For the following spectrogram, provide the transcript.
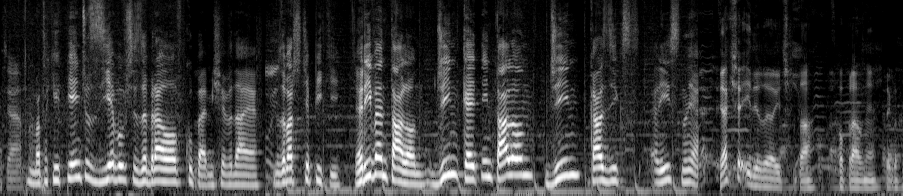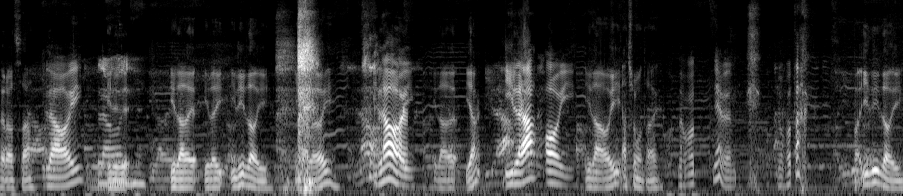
Widziałem. Bo takich pięciu zjebów się zebrało w kupę, mi się wydaje. No zobaczcie piki. Riven Talon, Jean, Caitlyn Talon, Jean, Kha'Zix, Elise, no nie. Jak się Ililoi czyta poprawnie, tego herosa? Iloi? Ili- Ilale, ile, Ililoi. Ilaloi? Iloi. Ilale, jak? Ila oi. Ilaoi? A czemu tak? No bo nie wiem. No bo tak. No, Ililoi.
